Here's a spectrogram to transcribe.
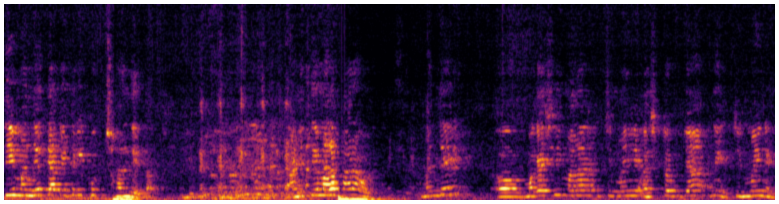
ती म्हणजे त्या काहीतरी खूप छान देतात. आणि ते मला फार आवडतं. म्हणजे मगाशी मला चिन्मयी अष्टभुजा नाही चिन्मयी नाही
